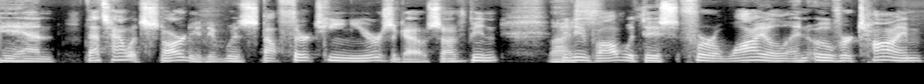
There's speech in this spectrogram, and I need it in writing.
and that's how it started. It was about 13 years ago. So I've been, nice. been involved with this for a while and over time,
